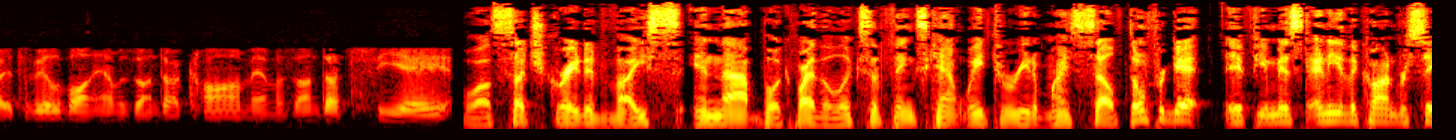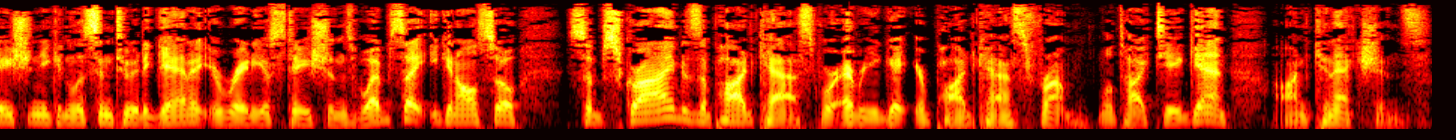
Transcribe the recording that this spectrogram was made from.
Uh, it's available on Amazon.com, Amazon.ca, Well, such great advice in that book by the looks of things. Can't wait to read it myself. Don't forget, if you missed any of the conversation, you can listen to it again at your radio station's website. You can also subscribe as a podcast wherever you get your podcasts from. We'll talk to you again on Connections.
